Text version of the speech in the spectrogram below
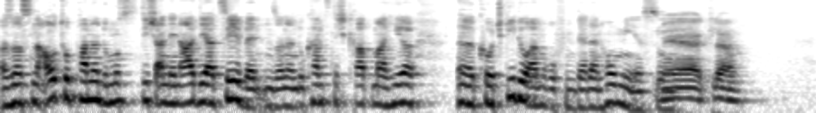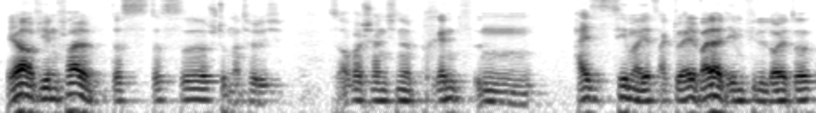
Also du hast eine Autopanne, du musst dich an den ADAC wenden, sondern du kannst nicht gerade mal hier äh, Coach Guido anrufen, der dein Homie ist. So. Ja, klar. Ja, auf jeden Fall. Das, das äh, stimmt natürlich. Ist auch wahrscheinlich eine brennt, ein heißes Thema jetzt aktuell, weil halt eben viele Leute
